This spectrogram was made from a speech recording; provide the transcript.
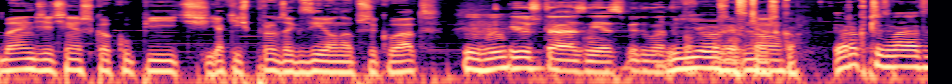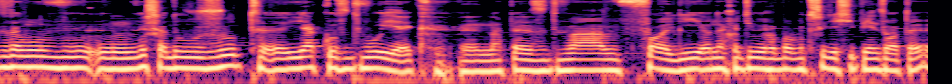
Będzie ciężko kupić jakiś Project Zero na przykład. Mhm. Już teraz nie jest zbyt łatwo. Już jest no. ciężko. Rok czy dwa lata temu wyszedł rzut Jakuz dwójek na PS2 w folii. One chodziły chyba o 35 zł.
